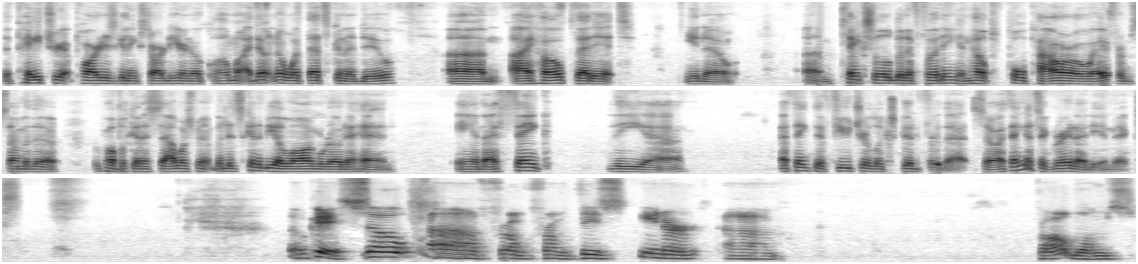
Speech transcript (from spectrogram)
The Patriot Party is getting started here in Oklahoma. I don't know what that's going to do. Um, I hope that it, you know, um, takes a little bit of footing and helps pull power away from some of the Republican establishment. But it's going to be a long road ahead, and I think the uh, I think the future looks good for that. So I think it's a great idea, Mix. Okay, so uh, from from these inner um, problems,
